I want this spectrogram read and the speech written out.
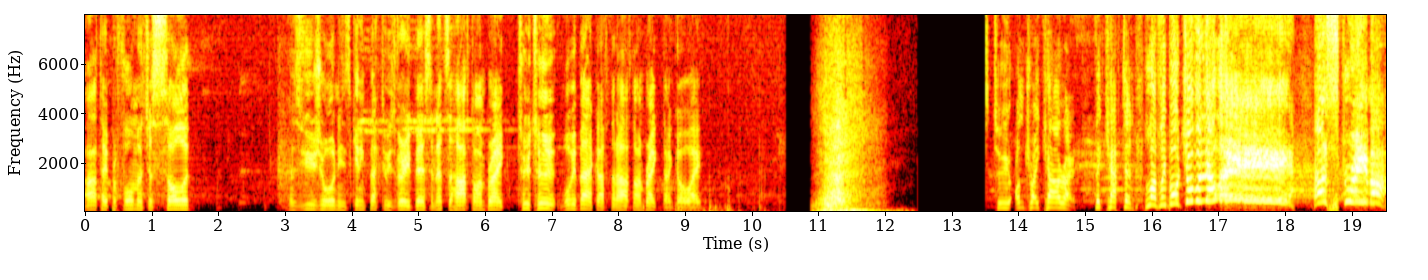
Arte performance, just solid as usual, and he's getting back to his very best, and that's the halftime break. 2-2, we'll be back after the halftime break. Don't go away. To Andre Caro, the captain. Lovely ball, Giovanelli! A screamer!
